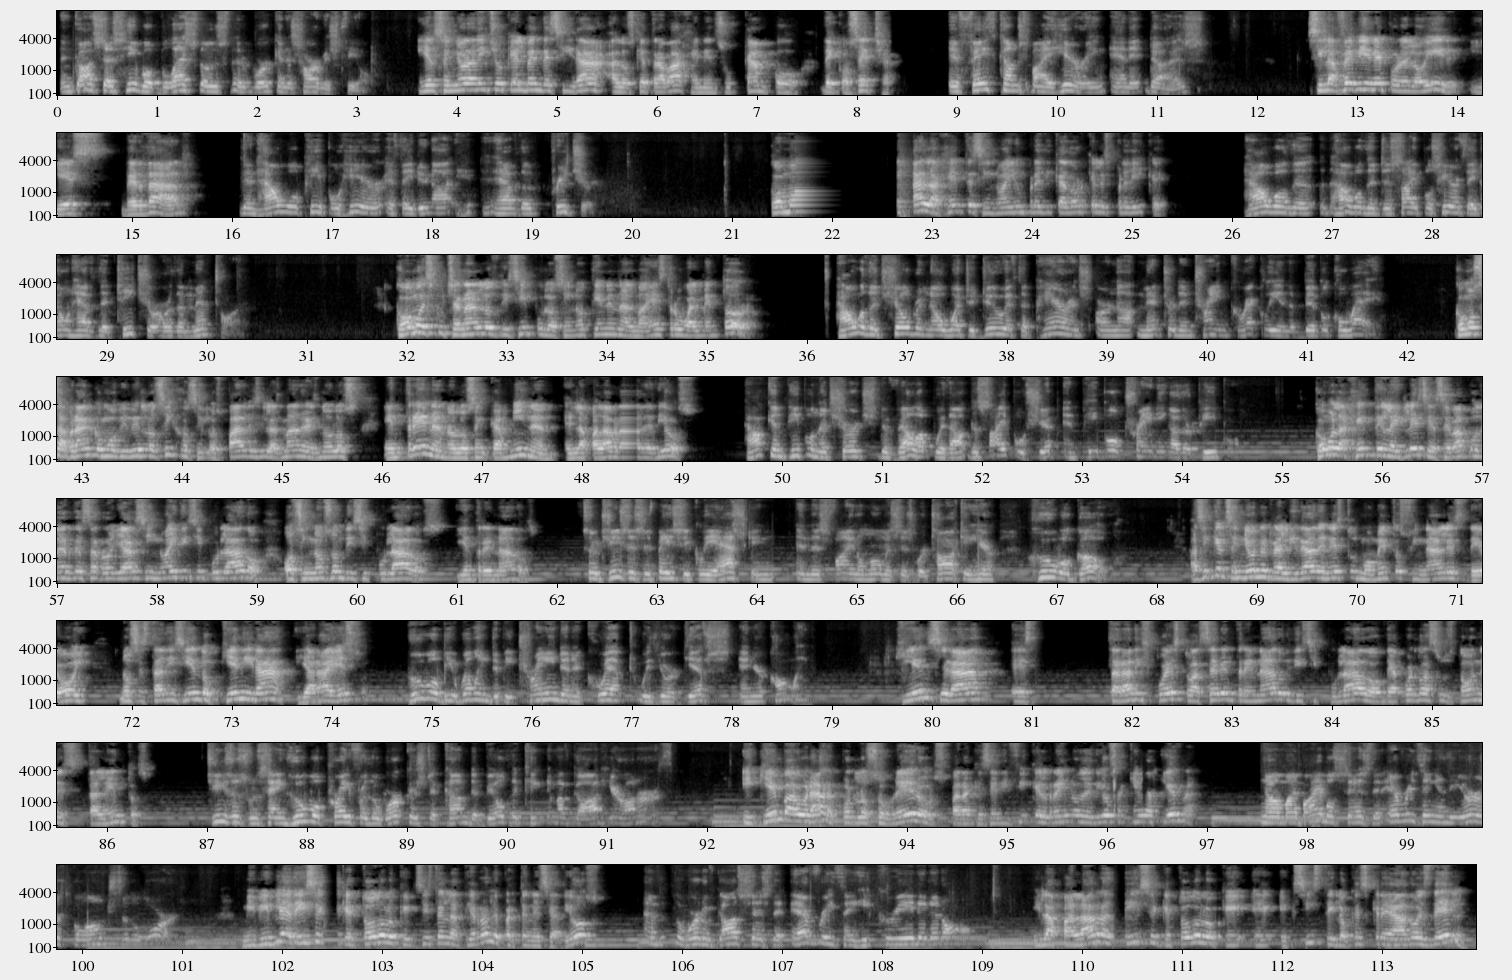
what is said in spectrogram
And God says he will bless those that work in his harvest field. Y el Señor ha dicho que Él bendecirá a los que trabajen en su campo de cosecha. If faith comes by hearing, and it does, Si la fe viene por el oír y es verdad, then how will people hear if they do not have the preacher? ¿cómo a la gente si no hay un predicador que les predique? How will the how will the disciples hear if they don't have the teacher or the mentor? ¿Cómo escucharán los discípulos si no tienen al maestro o al mentor? How will the children know what to do if the parents are not mentored and trained correctly in the biblical way? ¿Cómo sabrán cómo vivir los hijos si los padres y las madres no los entrenan o los encaminan en la palabra de Dios? How can people in the church develop without discipleship and people training other people? ¿Cómo la gente en la iglesia se va a poder desarrollar si no hay discipulado o si no son discipulados y entrenados? So Jesus is basically asking in this final moments as we're talking here, who will go? Así que el Señor en realidad en estos momentos finales de hoy nos está diciendo quién irá y hará eso. Who will be willing to be trained and equipped with your gifts and your calling? ¿Quién será estará dispuesto a ser entrenado y discipulado de acuerdo a sus dones y talentos? Jesus was saying, Who will pray for the workers to come to build the kingdom of God here on earth? ¿Y quién va a orar por los obreros para que se edifique el reino de Dios aquí en la tierra? Now, my Bible says that everything in the earth belongs to the Lord. Mi Biblia dice que todo lo que existe en la tierra le pertenece a Dios. And the Word of God says that everything, He created it all. Y la palabra dice que todo lo que eh, existe y lo que es creado es de Él.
